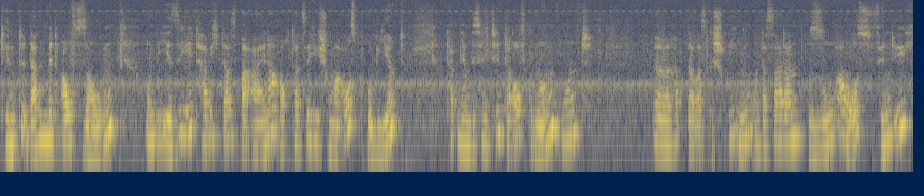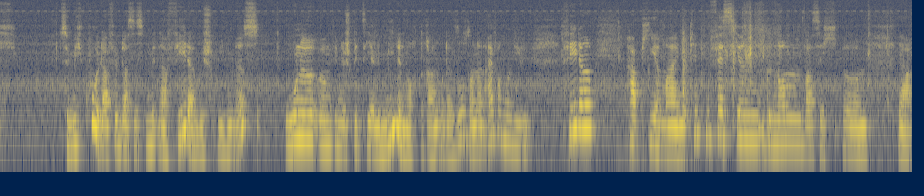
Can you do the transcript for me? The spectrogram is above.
Tinte dann mit aufsaugen. Und wie ihr seht, habe ich das bei einer auch tatsächlich schon mal ausprobiert. Ich habe mir ein bisschen Tinte aufgenommen und äh, habe da was geschrieben und das sah dann so aus, finde ich ziemlich cool dafür, dass es mit einer Feder geschrieben ist, ohne irgendwie eine spezielle Mine noch dran oder so, sondern einfach nur die Feder. Habe hier mein Tintenfässchen genommen, was ich ähm, ja,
